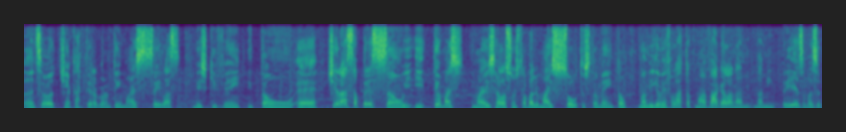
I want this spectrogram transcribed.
Antes eu tinha carteira, agora não tem mais, sei lá, mês que vem. Então, é, tirar essa pressão e, e ter umas, umas relações de trabalho mais soltas também. Então, uma amiga minha falou: Ah, tá com uma vaga lá na, na minha empresa, mas eu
